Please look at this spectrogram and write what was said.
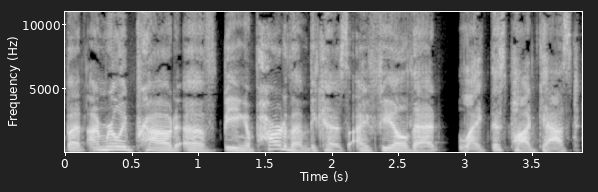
But I'm really proud of being a part of them because I feel that, like this podcast,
